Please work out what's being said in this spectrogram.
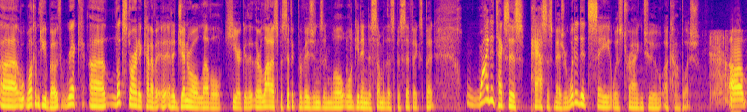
uh, welcome to you both. Rick, uh, let's start at kind of a, at a general level here because there are a lot of specific provisions, and we'll we'll get into some of the specifics. But why did Texas pass this measure? What did it say it was trying to accomplish? Um,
